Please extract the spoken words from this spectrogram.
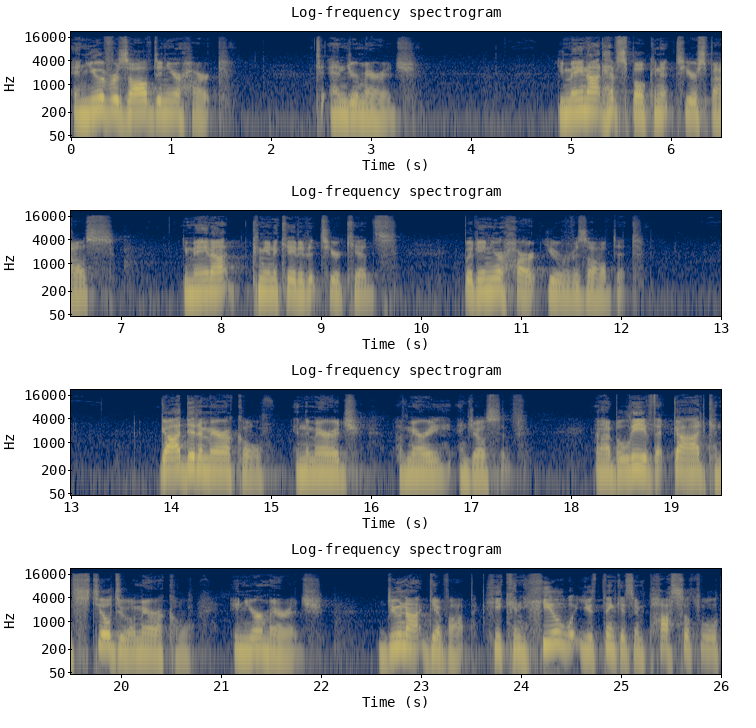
And you have resolved in your heart to end your marriage. You may not have spoken it to your spouse, you may not communicated it to your kids, but in your heart you have resolved it. God did a miracle in the marriage of Mary and Joseph. And I believe that God can still do a miracle in your marriage. Do not give up. He can heal what you think is impossible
